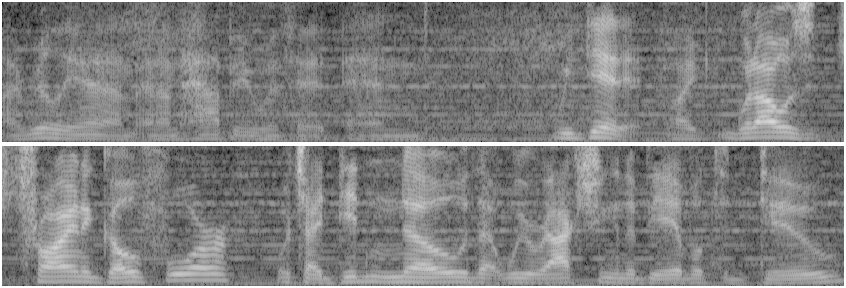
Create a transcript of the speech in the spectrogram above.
I really am, and I'm happy with it. And we did it. Like what I was trying to go for, which I didn't know that we were actually going to be able to do,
